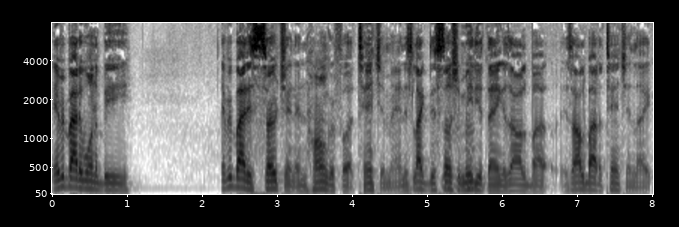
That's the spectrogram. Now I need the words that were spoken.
everybody want to be everybody's searching and hunger for attention, man. It's like this Mm-hmm. social media thing is all about it's all about attention. Like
